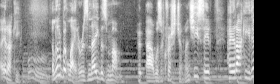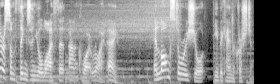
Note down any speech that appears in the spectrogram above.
Hey, Raki. A little bit later, his neighbour's mum who, uh, was a Christian, and she said, Hey, Raki, there are some things in your life that aren't quite right, eh? And long story short, he became a Christian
